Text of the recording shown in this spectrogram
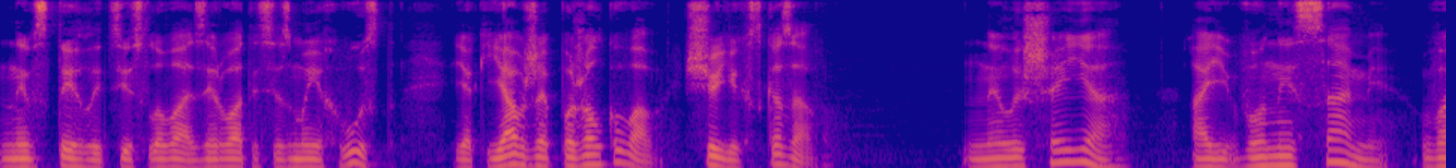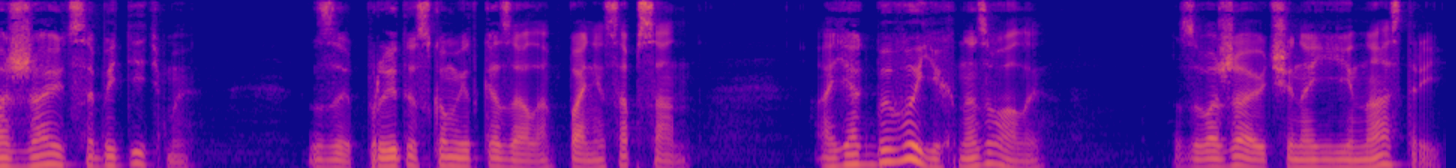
Не встигли ці слова зірватися з моїх вуст, як я вже пожалкував, що їх сказав. Не лише я, а й вони самі вважають себе дітьми, з притиском відказала пані Сапсан. А як би ви їх назвали? Зважаючи на її настрій,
